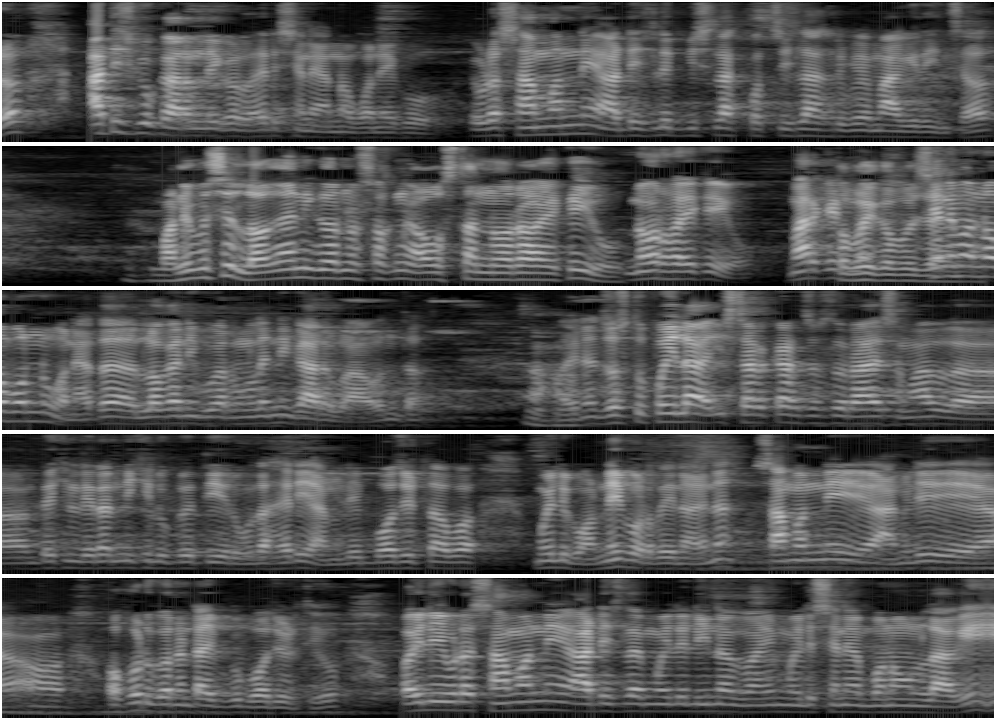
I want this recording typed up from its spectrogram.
र आर्टिस्टको कारणले गर्दाखेरि सिनेमा नबनेको एउटा सामान्य आर्टिस्टले बिस लाख पच्चिस लाख रुपियाँ मागिदिन्छ। भनेपछि लगानी गर्न सक्ने अवस्था नरहेकै हो। नरहेकै हो। मार्केट सिनेमा नबन्नु भने त लगानी गर्नलाई नै गाह्रो भयो नि त। होइन जस्तो पहिला स्टार कार्ड जस्तो राज समालदेखि लिएर निखिल उप्रेतीहरू हुँदाखेरि हामीले बजेट त अब मैले भन्नै पर्दैन होइन। सामान्य हामीले अफोर्ड गर्ने टाइपको बजेट थियो। अहिले एउटा सामान्य आर्टिस्टलाई मैले लिन गएँ मैले सिनेमा बनाउन लागेँ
